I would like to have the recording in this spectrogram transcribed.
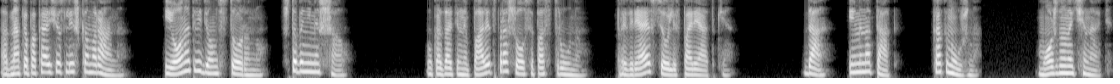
Однако пока еще слишком рано, и он отведен в сторону, чтобы не мешал. Указательный палец прошелся по струнам проверяя, все ли в порядке. Да, именно так, как нужно. Можно начинать.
